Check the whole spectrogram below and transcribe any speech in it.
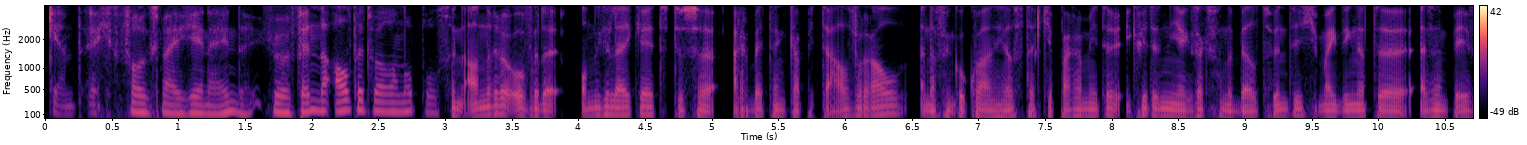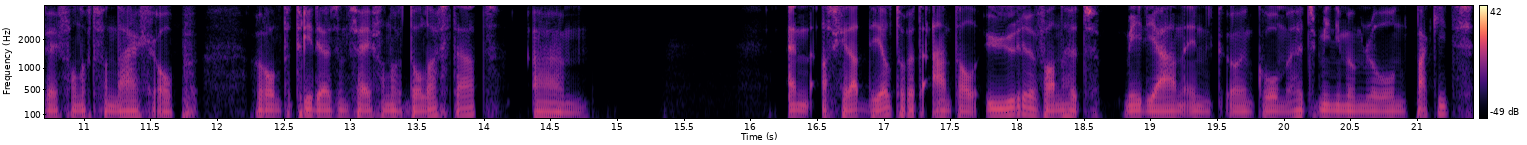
kent echt volgens mij geen einde. We vinden altijd wel een oplossing. Een andere over de ongelijkheid tussen arbeid en kapitaal vooral. En dat vind ik ook wel een heel sterke parameter. Ik weet het niet exact van de Bel 20, maar ik denk dat de S&P 500 vandaag op rond de 3500 dollar staat. Ehm, en als je dat deelt door het aantal uren van het mediaan inkomen, het minimumloon, pak iets,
